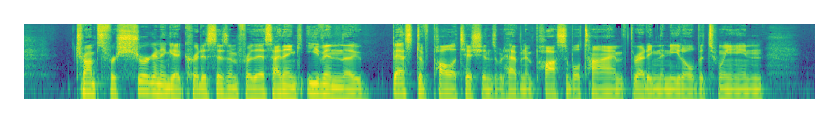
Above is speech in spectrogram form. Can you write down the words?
Trump's for sure going to get criticism for this. I think even the best of politicians would have an impossible time threading the needle between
